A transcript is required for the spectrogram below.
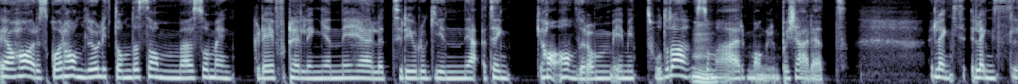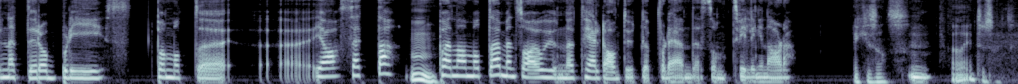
Ja, Hareskår handler jo litt om det samme som egentlig fortellingen i hele triologien jeg tenk, ha- handler om i mitt hode, da. Som er mangelen på kjærlighet. Lengs, lengselen etter å bli på en måte eh, ja, sett, da. På en eller annen måte. Men så har jo hun et helt annet utløp for det enn det som tvillingene har, da. Ikke sant? Mm. Ja, det er interessant.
